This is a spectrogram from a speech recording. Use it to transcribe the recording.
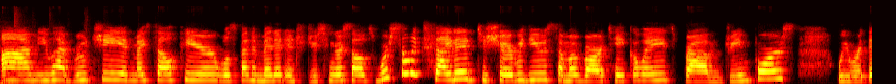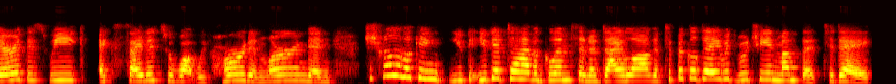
Um, you have Ruchi and myself here. We'll spend a minute introducing ourselves. We're so excited to share with you some of our takeaways from Dreamforce. We were there this week, excited to what we've heard and learned, and just really looking. You you get to have a glimpse and a dialogue, a typical day with Ruchi and Mamta today.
